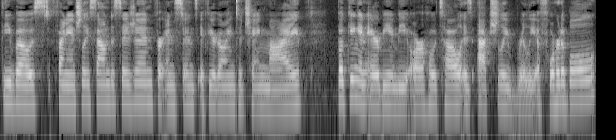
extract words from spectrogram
the most financially sound decision. For instance, if you're going to Chiang Mai, booking an Airbnb or a hotel is actually really affordable.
